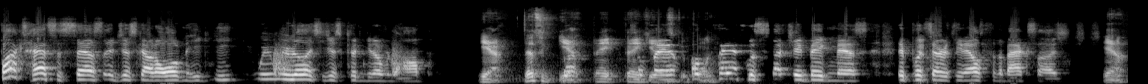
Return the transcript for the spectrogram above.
Fox had success. It just got old, and he, he we, we realized he just couldn't get over the hump. Yeah, that's yeah. Thank, thank so you. Vance, Vance was such a big miss. It puts yeah. everything else for the backside. Yeah.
